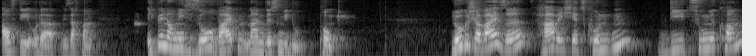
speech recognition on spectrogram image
auf die, oder wie sagt man, ich bin noch nicht so weit mit meinem Wissen wie du. Punkt. Logischerweise habe ich jetzt Kunden, die zu mir kommen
